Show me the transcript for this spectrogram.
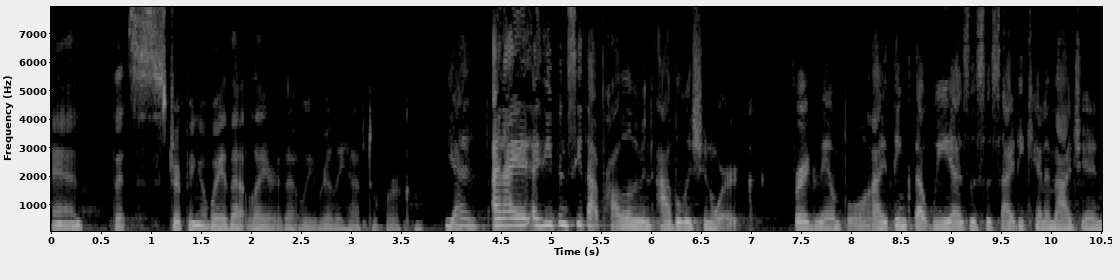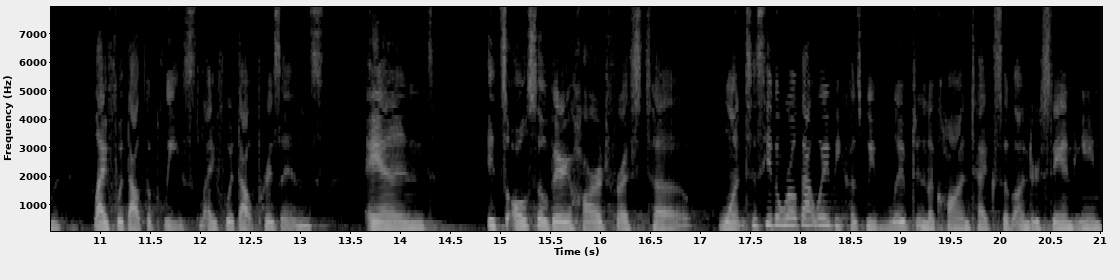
And that's stripping away that layer that we really have to work on. Yeah. And I, I even see that problem in abolition work, for example. I think that we as a society can't imagine life without the police, life without prisons. And it's also very hard for us to want to see the world that way because we've lived in the context of understanding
